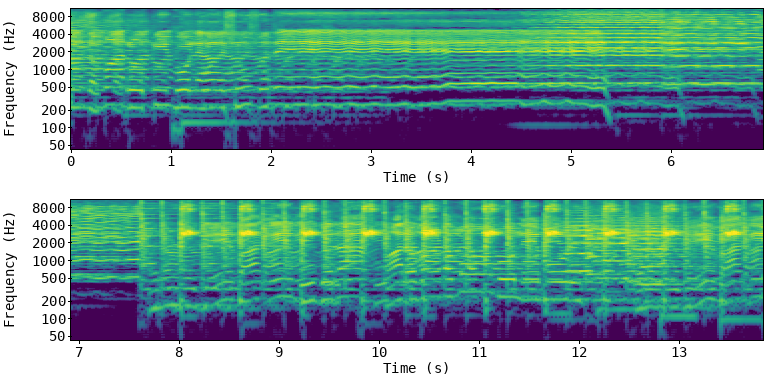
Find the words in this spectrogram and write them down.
સંતમાં મારો કી બોલ્યા શુભ રે રણુજે ભાગે ઘૂઘરા, મારવાડમાં બોલે મોર. ભાગે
